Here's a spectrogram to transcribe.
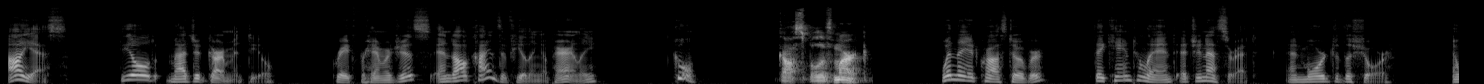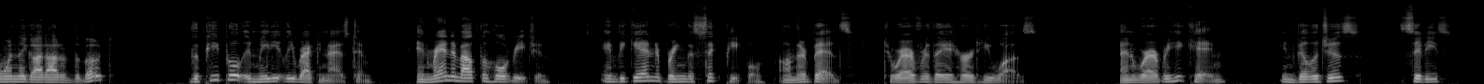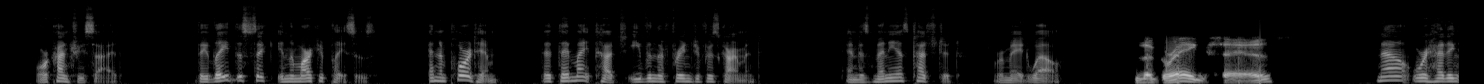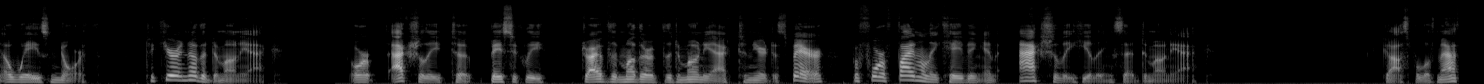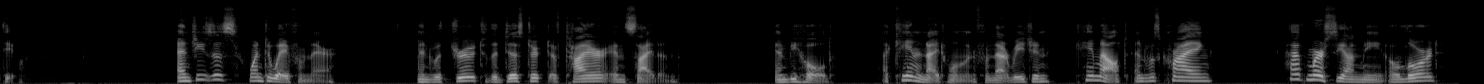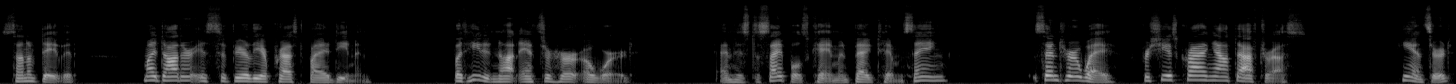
Ah, yes, the old magic garment deal. Great for hemorrhages and all kinds of healing, apparently. Cool. Gospel of Mark. When they had crossed over, they came to land at Gennesaret and moored to the shore. And when they got out of the boat, the people immediately recognized him and ran about the whole region and began to bring the sick people on their beds to wherever they heard he was. And wherever he came, in villages, cities, or countryside, they laid the sick in the marketplaces and implored him that they might touch even the fringe of his garment. And as many as touched it were made well. The Greg says, Now we're heading a ways north to cure another demoniac. Or actually, to basically drive the mother of the demoniac to near despair before finally caving and actually healing said demoniac. Gospel of Matthew. And Jesus went away from there, and withdrew to the district of Tyre and Sidon. And behold, a Canaanite woman from that region came out and was crying, Have mercy on me, O Lord, son of David. My daughter is severely oppressed by a demon. But he did not answer her a word. And his disciples came and begged him, saying, Send her away, for she is crying out after us. He answered,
